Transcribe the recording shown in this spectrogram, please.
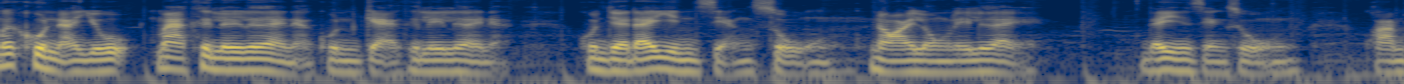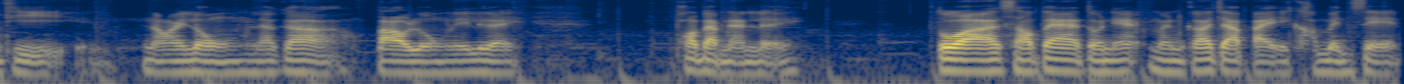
เมื่อคุณอายุมากขึ้นเรื่อยๆเนี่ยคุณแก่ขึ้นเรื่อยๆเนี่ยคุณจะได้ยินเสียงสูงน้อยลงเรื่อยๆ ได้ยินเสียงสูงความถี่น้อยลงแล้วก็เบาลงเรื่อยๆพราะแบบนั้นเลย ตัวซอฟต์แวร์ตัวเนี้ยมันก็จะไปคอมเพนเซต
